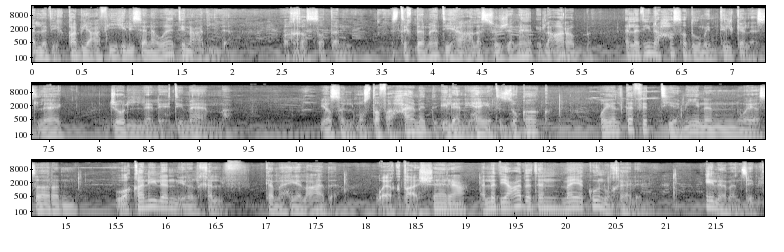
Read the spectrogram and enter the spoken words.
الذي قبع فيه لسنوات عديدة وخاصة استخداماتها على السجناء العرب الذين حصدوا من تلك الأسلاك جل الاهتمام. يصل مصطفى حامد إلى نهاية الزقاق ويلتفت يمينا ويسارا وقليلا إلى الخلف كما هي العادة ويقطع الشارع الذي عادة ما يكون خالا إلى منزله.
